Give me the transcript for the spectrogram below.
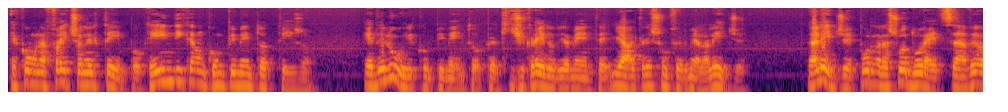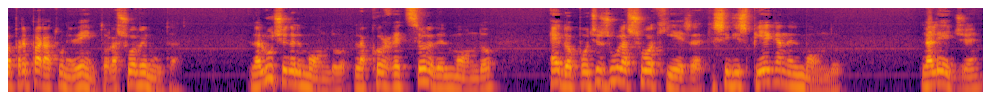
è come una freccia nel tempo che indica un compimento atteso. Ed è lui il compimento, per chi ci crede ovviamente, gli altri sono fermi alla legge. La legge, pur nella sua durezza, aveva preparato un evento, la sua venuta. La luce del mondo, la correzione del mondo, è dopo Gesù la sua Chiesa che si dispiega nel mondo. La legge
